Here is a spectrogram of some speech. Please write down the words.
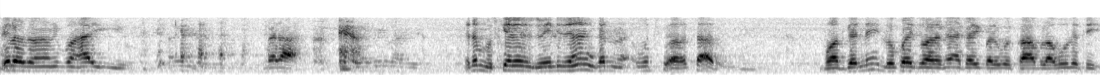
પેલો એટલે મુશ્કેલી જોયેલી છે ને ઓછું આવે, સારું. મોતગર નહીં લોકો કઈ બરોબર ખાવા લાવવું નથી.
